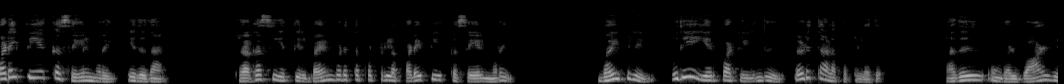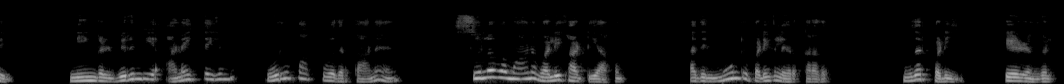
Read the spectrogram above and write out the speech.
படைப்பியக்க செயல்முறை இதுதான். ரகசியத்தில் பயன்படுத்தப்பட்டுள்ள படைப்பியக்க செயல்முறை பைபிளில் புதிய ஏற்பாட்டிலிருந்து எடுத்தாளப்பட்டுள்ளது. அது உங்கள் வாழ்வில் நீங்கள் விரும்பிய அனைத்தையும் உருவாக்குவதற்கான சுலபமான வழிகாட்டியாகும். அதில் மூன்று படிகள் இருக்கிறது. முதற்படி கேளுங்கள்.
